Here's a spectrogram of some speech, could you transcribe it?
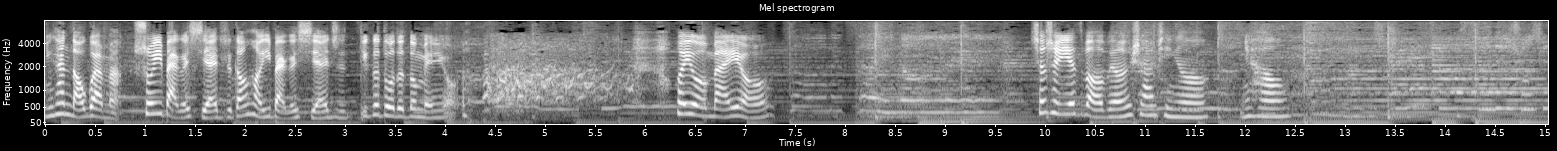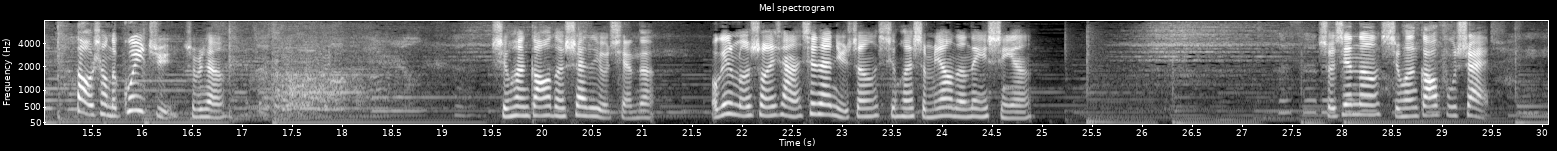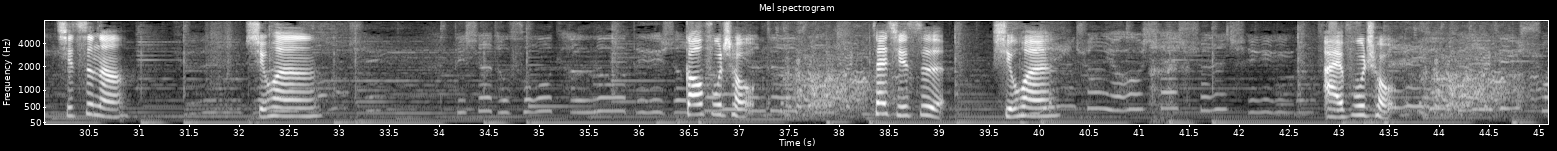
你看导管嘛，说一百个喜爱值，刚好一百个喜爱值，一个多的都没有。欢迎我埋友。香水椰子宝宝不要刷屏哦！你好，道上的规矩是不是？喜欢高的、帅的、有钱的。我跟你们说一下，现在女生喜欢什么样的类型啊？首先呢，喜欢高富帅；其次呢，喜欢高富丑；再其次。喜欢矮富丑，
